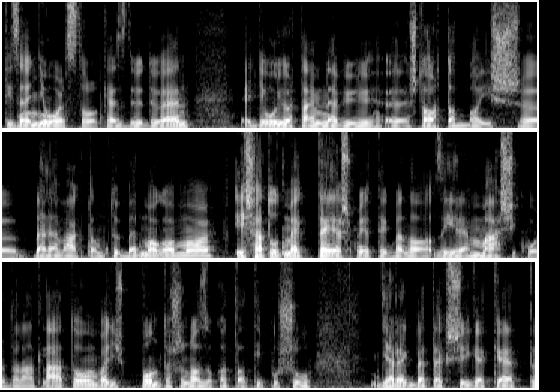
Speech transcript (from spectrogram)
18-tól kezdődően egy All Time nevű startupba is belevágtam többet magammal, és hát ott meg teljes mértékben az érem másik oldalát látom, vagyis pontosan azokat a típusú gyerekbetegségeket,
